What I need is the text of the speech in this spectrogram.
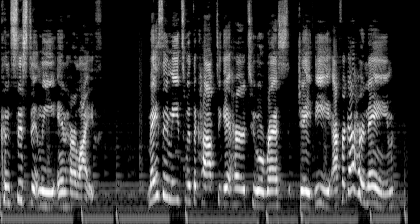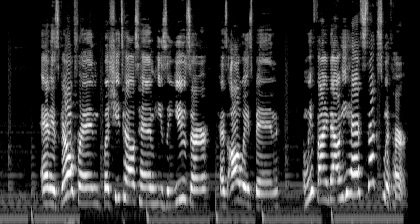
consistently in her life. Mason meets with the cop to get her to arrest JD. I forgot her name, and his girlfriend, but she tells him he's a user, has always been, and we find out he had sex with her.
